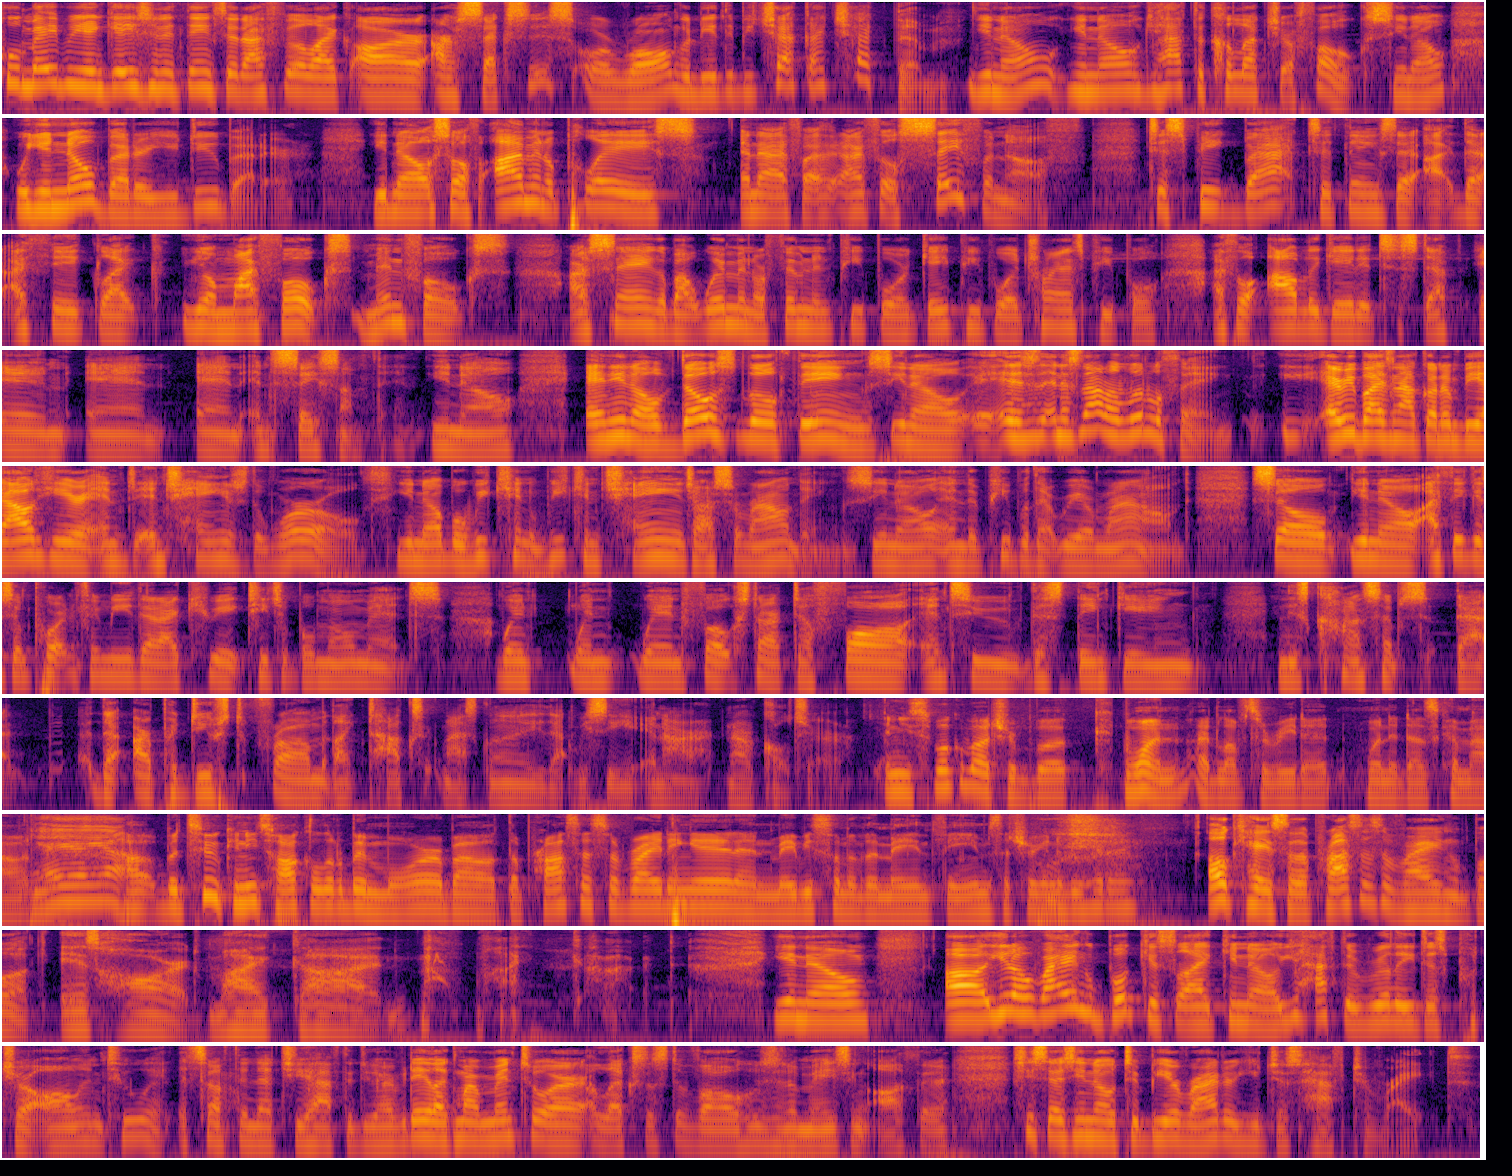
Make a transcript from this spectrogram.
who may be engaging in things that I feel like are are sexist or wrong or need to be checked, I check them. You know, you know, you have to collect your folks. You know, when you know better, you do better. You know, so if I'm in a place and if I, I, feel safe enough to speak back to things that I, that I think like you know my folks, men folks, are saying about women or feminine people or gay people or trans people, I feel obligated to step in and and and say something, you know. And you know those little things, you know, and it's not a little thing. Everybody's not going to be out here and, and change the world, you know, but we can we can change our surroundings, you know, and the people that we're around. So you know, I think it's important for me that I create teachable moments when when when folks start to fall into this thinking and these concepts that that are produced from like toxic masculinity that we see in our in our culture. And you spoke about your book. One, I'd love to read it when it does come out. Yeah, yeah, yeah. Uh, but two, can you talk a little bit more about the process of writing it and maybe some of the main themes that you're going to be hitting? Okay, so the process of writing a book is hard. My God, my you know? Uh, you know writing a book is like you know you have to really just put your all into it. It's something that you have to do every day. Like my mentor Alexis De Veaux who's an amazing author she says you know to be a writer you just have to write.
